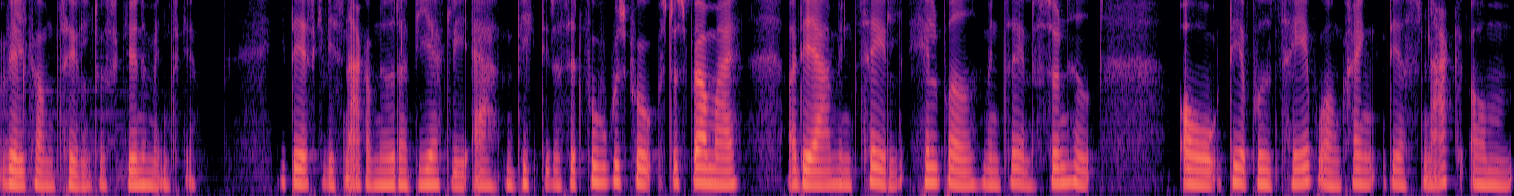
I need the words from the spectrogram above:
velkommen til, du skønne menneske. I dag skal vi snakke om noget, der virkelig er vigtigt at sætte fokus på, hvis du spørger mig. Og det er mental helbred, mental sundhed. Og det er både tabu omkring det at snakke om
